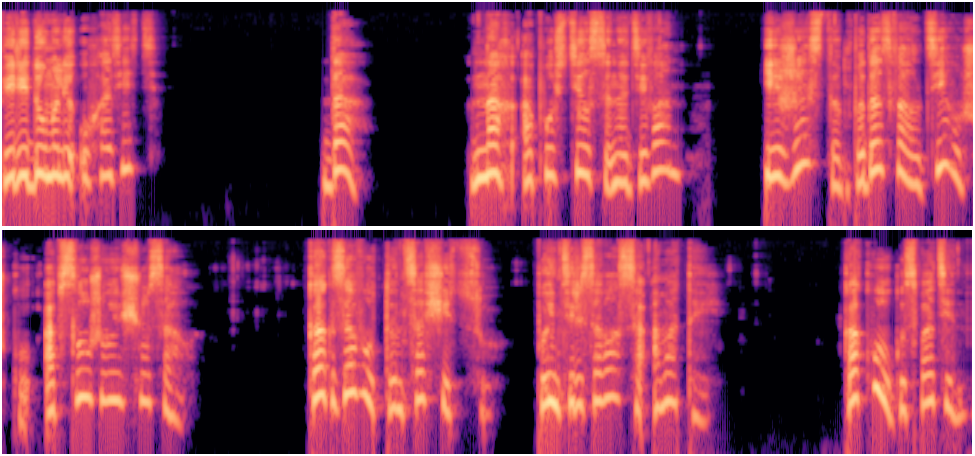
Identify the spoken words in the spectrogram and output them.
«Передумали уходить?» «Да». Нах опустился на диван и жестом подозвал девушку, обслуживающую зал. «Как зовут танцовщицу?» — поинтересовался Аматей. «Какую, господин?»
